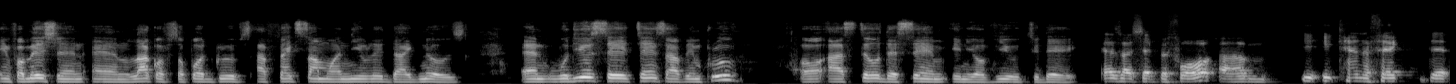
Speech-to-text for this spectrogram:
information and lack of support groups affect someone newly diagnosed? And would you say things have improved or are still the same in your view today? As I said before, um, it, it, can affect the,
